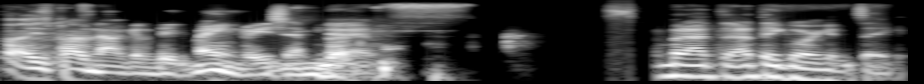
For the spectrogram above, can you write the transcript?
Well, he's probably not going to be the main reason, but Yeah. But I, th- I think Oregon will take it.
